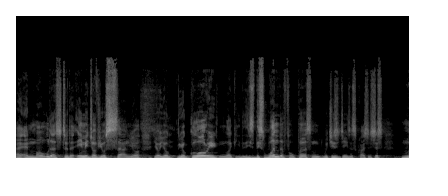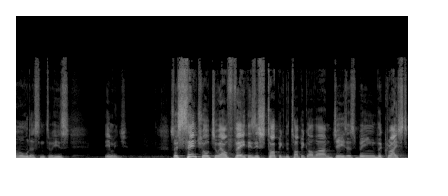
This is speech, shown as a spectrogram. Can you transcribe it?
uh, and mold us to the image of your Son, your your your, your glory, like this, this wonderful person which is Jesus Christ. It's just mold us into His image. So, central to our faith is this topic the topic of um, Jesus being the Christ.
